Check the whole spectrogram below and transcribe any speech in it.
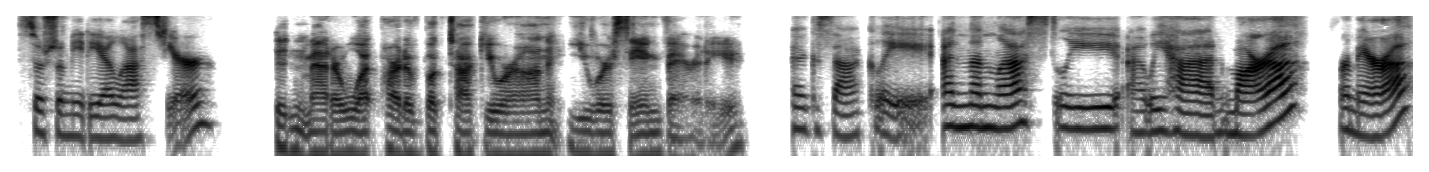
social media last year. Didn't matter what part of BookTok you were on, you were seeing Verity. Exactly. And then lastly, uh, we had Mara or Mara.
